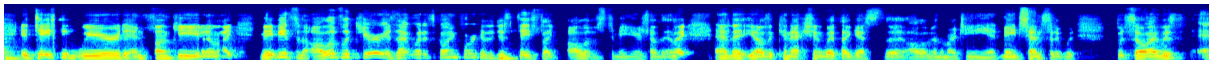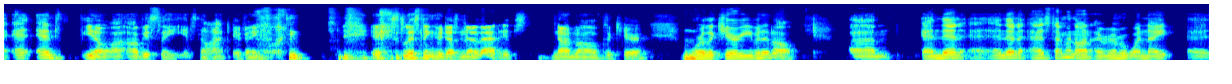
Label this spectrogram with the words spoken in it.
it tasted weird and funky, and I'm like, maybe it's an olive liqueur. Is that what it's going for? Because it just tastes like olives to me or something like. And the, you know the connection with I guess the olive and the martini, it made sense that it would. But so I was, a- a- and you know, obviously it's not. If anyone is listening who doesn't know that, it's not an olive liqueur or Mm. liqueur even at all. Um, and then and then as time went on, I remember one night uh,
